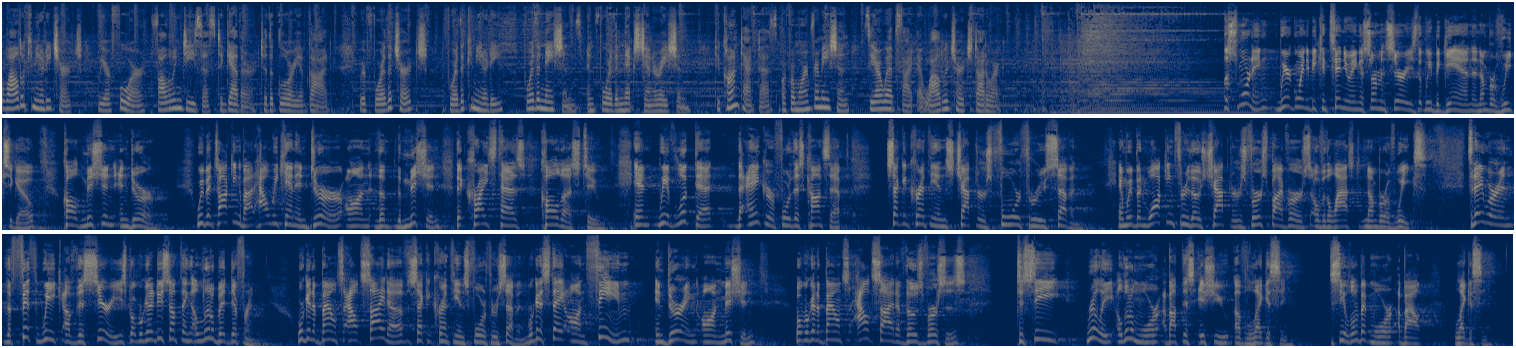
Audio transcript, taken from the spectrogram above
At Wildwood Community Church, we are for following Jesus together to the glory of God. We're for the church, for the community, for the nations, and for the next generation. To contact us or for more information, see our website at wildwoodchurch.org. This morning, we're going to be continuing a sermon series that we began a number of weeks ago called Mission Endure. We've been talking about how we can endure on the, the mission that Christ has called us to. And we have looked at the anchor for this concept, 2 Corinthians chapters 4 through 7. And we've been walking through those chapters verse by verse over the last number of weeks. Today we're in the fifth week of this series, but we're going to do something a little bit different. We're going to bounce outside of 2 Corinthians 4 through 7. We're going to stay on theme, enduring on mission, but we're going to bounce outside of those verses to see really a little more about this issue of legacy, to see a little bit more about legacy.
